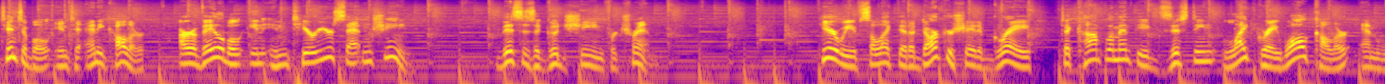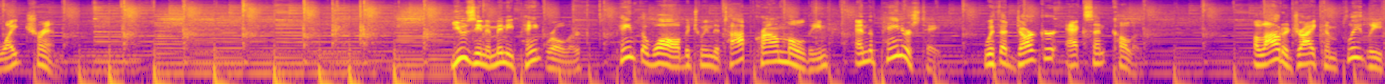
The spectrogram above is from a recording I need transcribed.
tintable into any color, are available in interior satin sheen. This is a good sheen for trim. Here we have selected a darker shade of gray to complement the existing light gray wall color and white trim. Using a mini paint roller, paint the wall between the top crown molding and the painter's tape with a darker accent color. Allow to dry completely,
